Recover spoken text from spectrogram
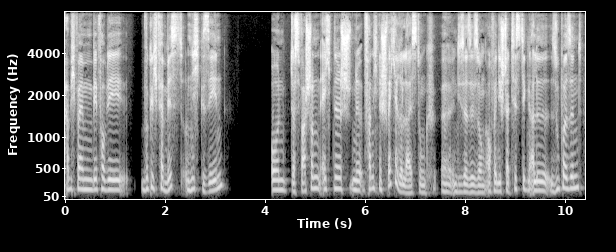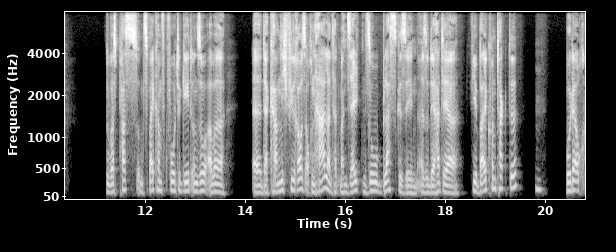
habe ich beim BVB wirklich vermisst und nicht gesehen. Und das war schon echt eine, eine fand ich eine schwächere Leistung äh, in dieser Saison, auch wenn die Statistiken alle super sind, so was Pass- und Zweikampfquote geht und so, aber äh, da kam nicht viel raus. Auch in Haaland hat man selten so blass gesehen. Also der hatte ja vier Ballkontakte. Mhm. Wurde auch,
